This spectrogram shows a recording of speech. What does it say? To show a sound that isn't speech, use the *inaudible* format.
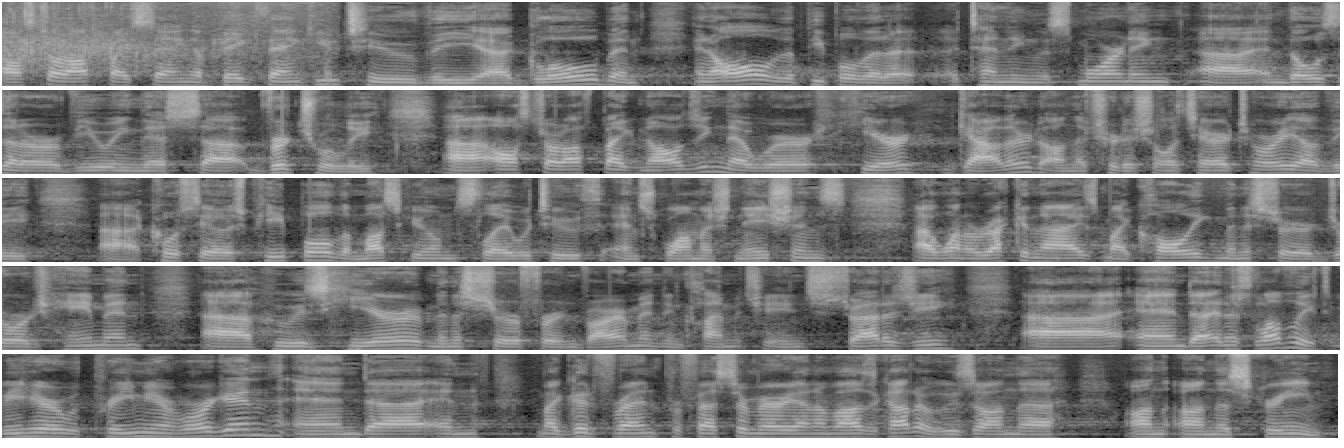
I'll start off by saying a big thank you to the uh, Globe and, and all of the people that are attending this morning uh, and those that are viewing this uh, virtually. Uh, I'll start off by acknowledging that we're here gathered on the traditional territory of the uh, Coast Salish people, the Musqueam, Tsleil-Waututh, and Squamish nations. I want to recognize my colleague, Minister George Heyman, uh, who is here, Minister for Environment and Climate Change Strategy. and, and it's lovely to be here with Premier Horgan and, and my good friend friend, Professor Mariana Mazzucato, who's on the, on, on the screen.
